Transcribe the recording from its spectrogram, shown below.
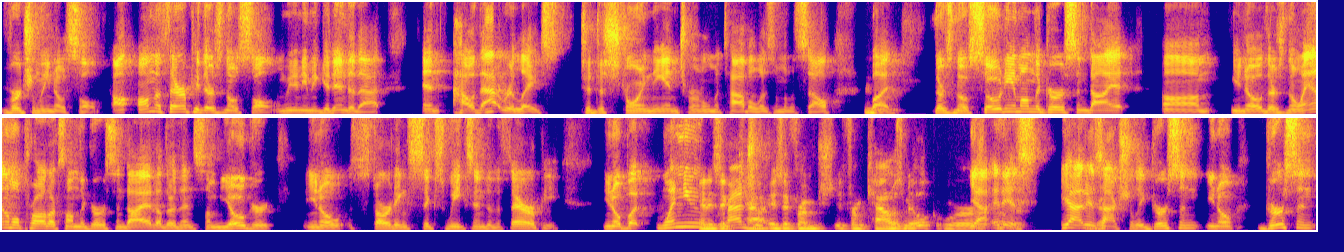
virtually no salt. On the therapy, there's no salt. And we didn't even get into that and how that relates to destroying the internal metabolism of the cell. Mm-hmm. But there's no sodium on the Gerson diet. Um, you know, there's no animal products on the Gerson diet other than some yogurt, you know, starting six weeks into the therapy. You know, but when you and is it cow, is it from from cow's milk or yeah, it is. Yeah, it is okay. actually. Gerson, you know, Gerson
